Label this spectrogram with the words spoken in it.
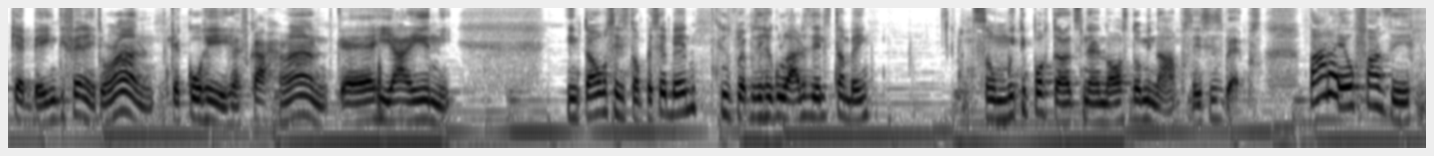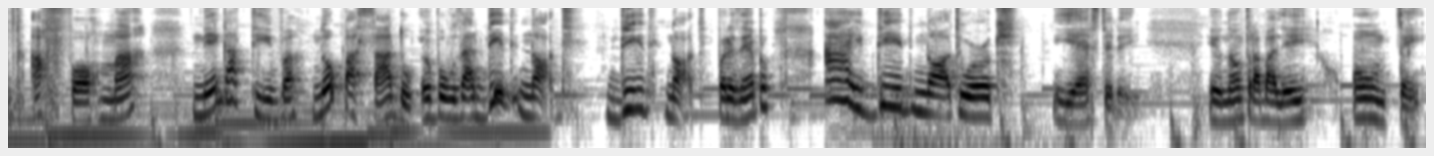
que é bem diferente. Run, que é correr, vai ficar run, que é R-A-N. Então vocês estão percebendo que os verbos irregulares eles também são muito importantes, né? Nós dominarmos esses verbos. Para eu fazer a forma negativa no passado, eu vou usar did not did not. Por exemplo, I did not work yesterday. Eu não trabalhei ontem.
